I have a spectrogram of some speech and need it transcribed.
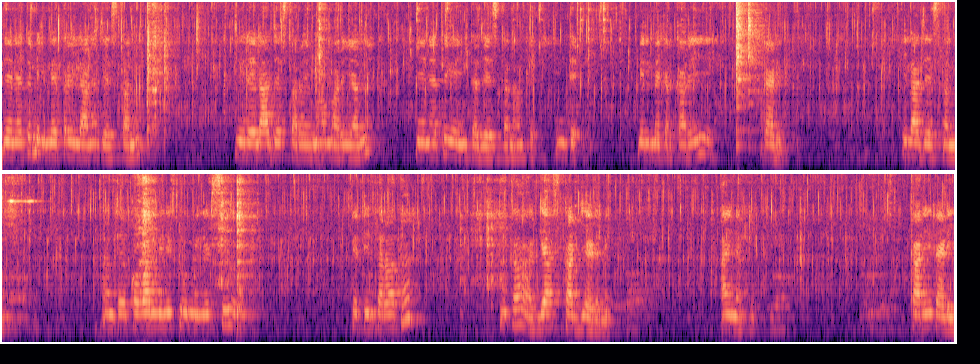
నేనైతే మిల్ మేకర్ ఇలానే చేస్తాను. మీరు ఎలా చేస్తారో ఏమో మరి అని నేనైతే ఇక ఇంత చేస్తాను అంతే. ఇంతే. మిల్ మేకర్ కర్రీ రెడీ ఇలా చేస్తాను. అంటే ఒక వన్ మినిట్ టూ మినిట్స్ పెట్టిన తర్వాత ఇంకా గ్యాస్ కట్ చేయడమే అయినట్టు. Curry ready.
